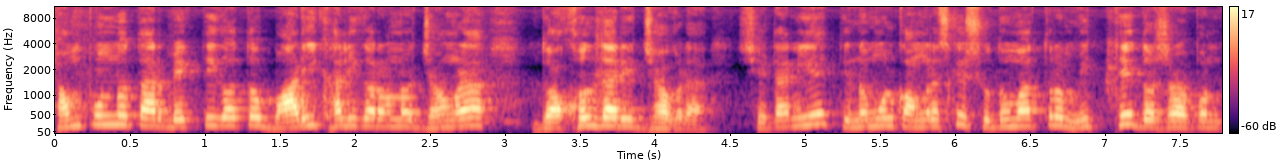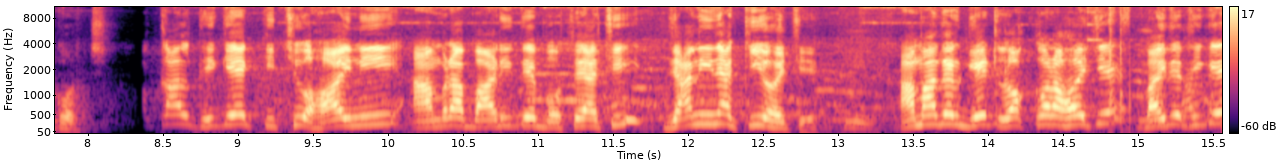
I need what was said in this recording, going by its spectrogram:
সম্পূর্ণ তার ব্যক্তিগত বাড়ি খালি করানোর ঝগড়া, দখলদারির ঝগড়া। সেটা নিয়ে তৃণমূল কংগ্রেসকে শুধুমাত্র মিথ্যে দোষারোপণ করছে। সকাল থেকে কিছু হয়নি আমরা বাড়িতে বসে আছি জানি না কি হয়েছে। আমাদের গেট লক করা হয়েছে বাইরে থেকে।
